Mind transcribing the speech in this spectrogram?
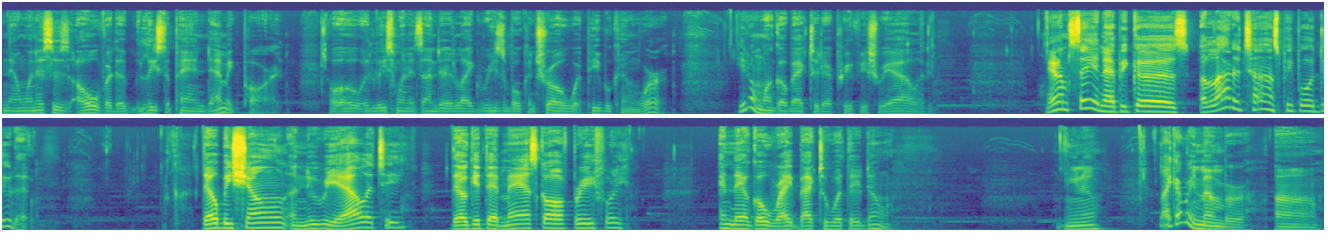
Now when this is over, the, at least the pandemic part, or at least when it's under like reasonable control, where people can work, you don't want to go back to their previous reality. And I'm saying that because a lot of times people will do that. They'll be shown a new reality. They'll get that mask off briefly and they'll go right back to what they're doing. You know, like I remember, um,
